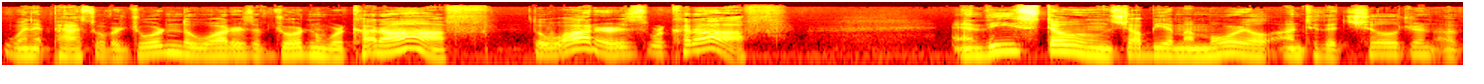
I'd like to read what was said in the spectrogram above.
when it passed over Jordan, the waters of Jordan were cut off. The waters were cut off. And these stones shall be a memorial unto the children of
